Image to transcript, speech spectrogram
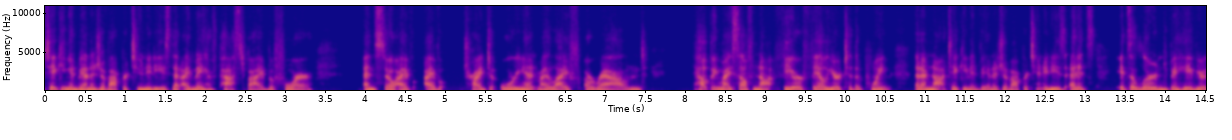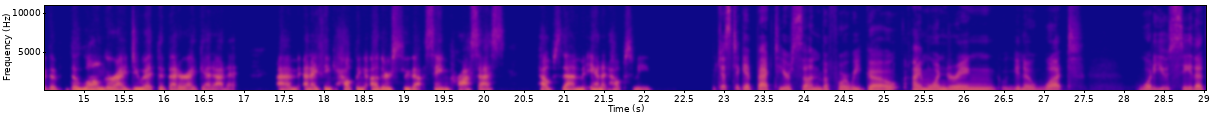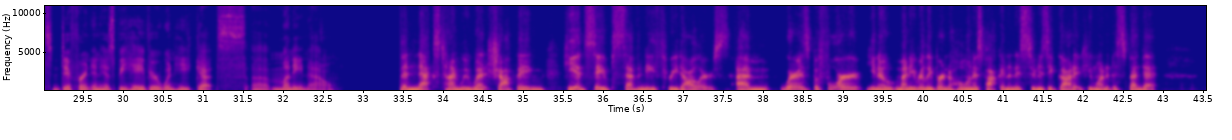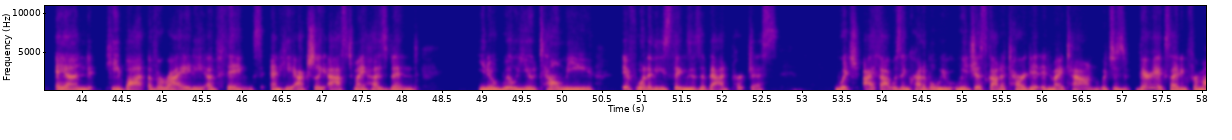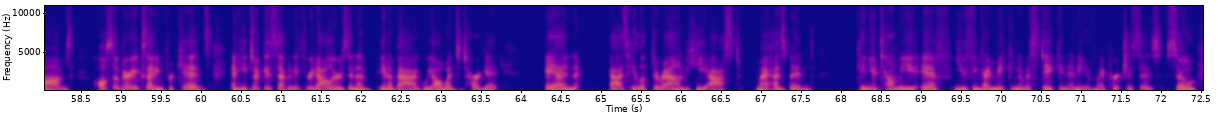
Taking advantage of opportunities that i may have passed by before. And so i've i've tried to orient my life around helping myself not fear failure to the point that i'm not taking advantage of opportunities. And it's it's a learned behavior. The the longer i do it the better i get at it um, and I think helping others through that same process helps them and it helps me. Just to get back to your son before we go, I'm wondering, you know, what what do you see that's different in his behavior when he gets uh, money now? The next time we went shopping, he had saved $73. Um, whereas before, you know, money really burned a hole in his pocket. And as soon as he got it, he wanted to spend it and he bought a variety of things. And he actually asked my husband you know will you tell me if one of these things is a bad purchase? Which i thought was incredible. We we just got a Target in my town which is very exciting for moms also very exciting for kids. And he took his $73 in a in a bag. We all went to Target. And as he looked around he asked my husband can you tell me if you think i'm making a mistake in any of my purchases? So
